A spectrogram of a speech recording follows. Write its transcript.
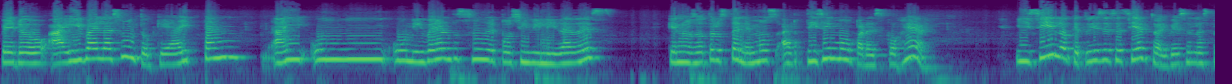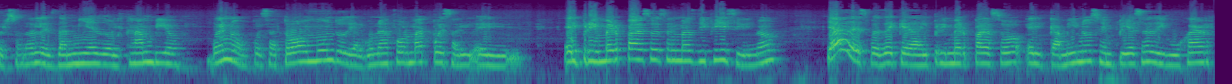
Pero ahí va el asunto, que hay tan, hay un universo de posibilidades que nosotros tenemos hartísimo para escoger. Y sí, lo que tú dices es cierto, hay veces las personas les da miedo el cambio. Bueno, pues a todo mundo de alguna forma, pues el, el primer paso es el más difícil, ¿no? Ya después de que da el primer paso, el camino se empieza a dibujar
